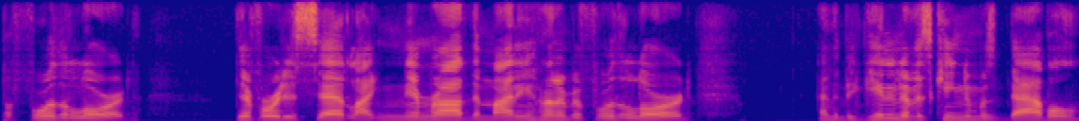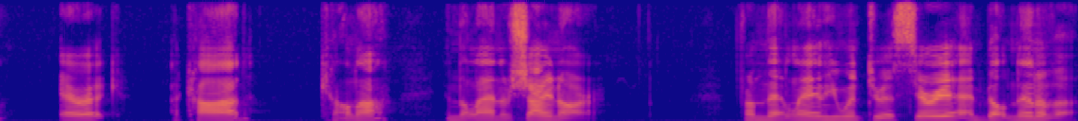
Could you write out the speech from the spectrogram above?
before the Lord. Therefore it is said, like Nimrod, the mighty hunter before the Lord. And the beginning of his kingdom was Babel, Erech, Akkad, Calneh, in the land of Shinar. From that land he went to Assyria and built Nineveh,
